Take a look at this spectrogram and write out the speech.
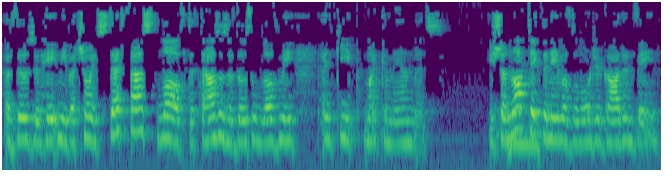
of those who hate me, but showing steadfast love to thousands of those who love me and keep my commandments. You shall not take the name of the Lord your God in vain,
